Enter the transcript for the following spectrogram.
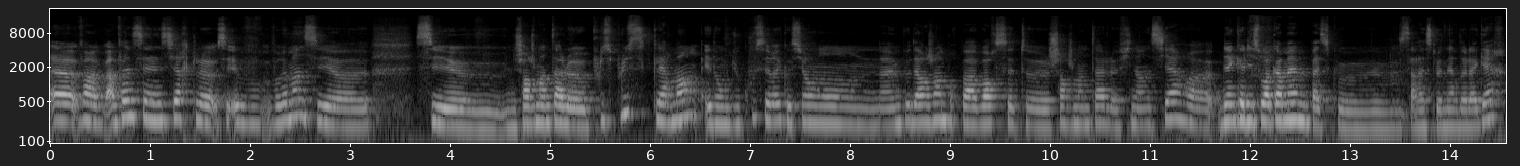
Euh, enfin, c'est un cercle. Vraiment, c'est. Euh, euh, une charge mentale plus plus clairement et donc du coup c'est vrai que si on a un peu d'argent pour pas avoir cette charge mentale financière bien qu'elle y soit quand même parce que ça reste le nerf de la guerre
